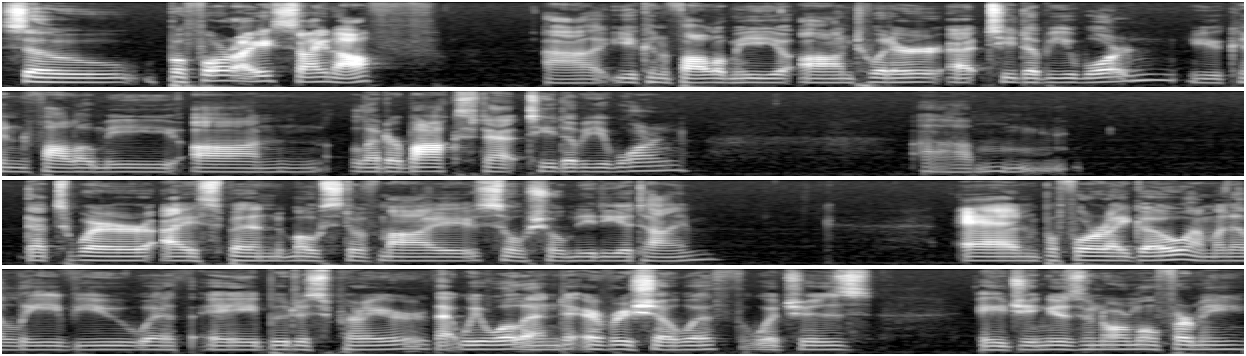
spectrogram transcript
So before I sign off, uh, you can follow me on Twitter at TW Worn. You can follow me on Letterboxd at TW Worn. Um, that's where I spend most of my social media time. And before I go, I'm going to leave you with a Buddhist prayer that we will end every show with, which is aging is normal for me,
